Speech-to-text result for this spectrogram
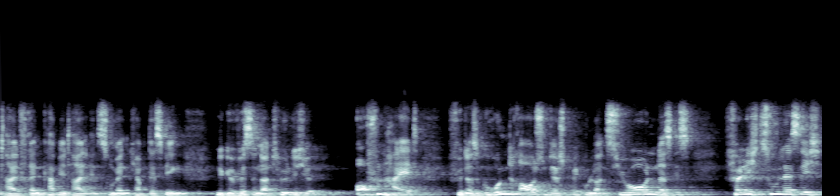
Fremdkapitalinstrument. Ich habe deswegen eine gewisse natürliche Offenheit für das Grundrauschen der Spekulation. Das ist völlig zulässig.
